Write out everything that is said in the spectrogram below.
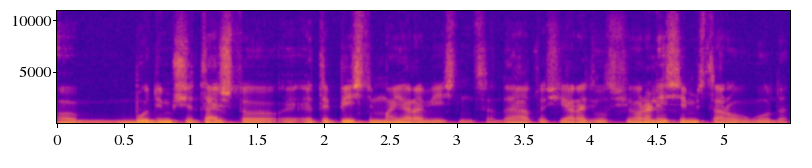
э, будем считать, что эта песня моя ровесница, да, то есть я родился в феврале 72 года,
